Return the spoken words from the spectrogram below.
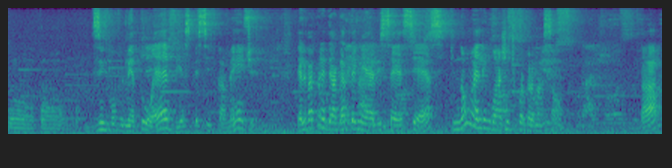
com, com desenvolvimento web especificamente, ele vai aprender HTML e CSS, que não é linguagem de programação, tá?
